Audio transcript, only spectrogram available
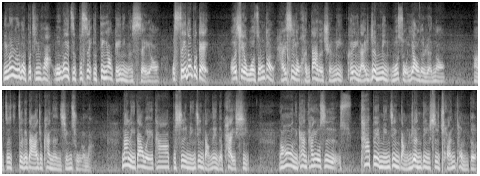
你们如果不听话，我位置不是一定要给你们谁哦，我谁都不给。而且我总统还是有很大的权力，可以来任命我所要的人哦。啊，这这个大家就看得很清楚了嘛。那李大为他不是民进党内的派系，然后你看他又是他被民进党认定是传统的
